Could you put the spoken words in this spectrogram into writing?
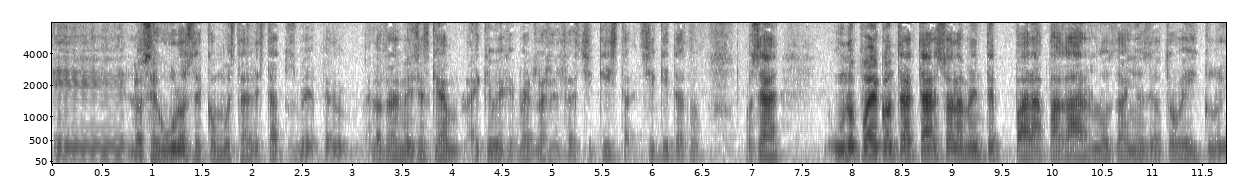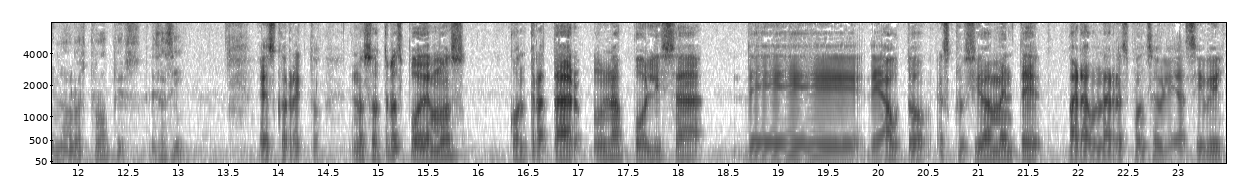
Eh, los seguros de cómo está el estatus, pero la otra vez me decías que hay que ver las letras chiquitas, ¿no? O sea, uno puede contratar solamente para pagar los daños de otro vehículo y no los propios, ¿es así? Es correcto. Nosotros podemos contratar una póliza de, de auto exclusivamente para una responsabilidad civil,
